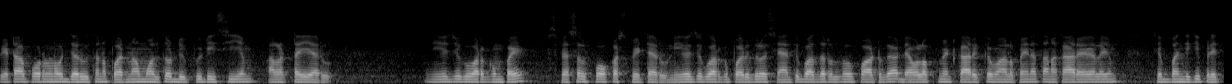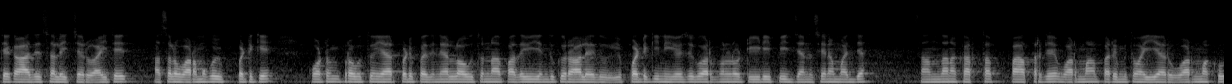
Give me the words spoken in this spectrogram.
పిఠాపురంలో జరుగుతున్న పరిణామాలతో డిప్యూటీ సీఎం అలర్ట్ అయ్యారు. నియోజకవర్గంపై స్పెషల్ ఫోకస్ పెట్టారు. నియోజకవర్గ పరిధిలో శాంతి భద్రతలతో పాటుగా డెవలప్మెంట్ కార్యక్రమాలపైన తన కార్యాలయం సిబ్బందికి ప్రత్యేక ఆదేశాలు ఇచ్చారు. అయితే అసలు వర్మకు ఇప్పటికే కూటమి ప్రభుత్వం ఏర్పడి పది నెలలు అవుతున్న పదవి ఎందుకు రాలేదు? ఇప్పటికీ నియోజకవర్గంలో టీడీపీ, జనసేన మధ్య సంధానకర్త పాత్రకే వర్మ పరిమితం అయ్యారు. వర్మకు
